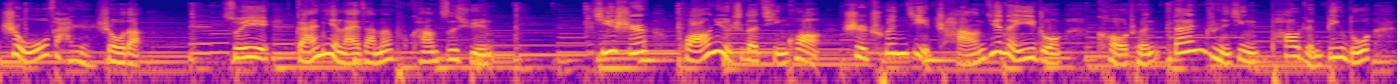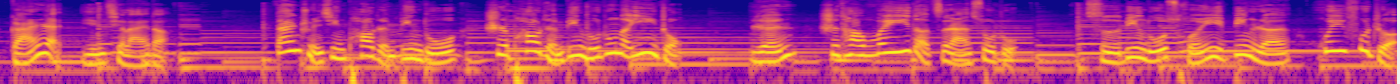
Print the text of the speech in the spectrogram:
是无法忍受的，所以赶紧来咱们普康咨询。其实黄女士的情况是春季常见的一种口唇单纯性疱疹病毒感染引起来的。单纯性疱疹病毒是疱疹病毒中的一种，人是它唯一的自然宿主。此病毒存于病人、恢复者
